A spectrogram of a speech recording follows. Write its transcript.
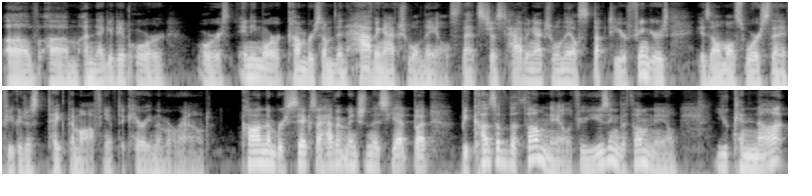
of um, a negative or or any more cumbersome than having actual nails. That's just having actual nails stuck to your fingers is almost worse than if you could just take them off and you have to carry them around. Con number six, I haven't mentioned this yet, but because of the thumbnail, if you're using the thumbnail, you cannot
